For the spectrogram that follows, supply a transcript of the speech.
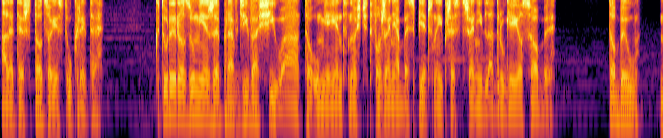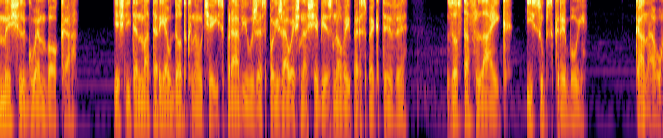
ale też to, co jest ukryte, który rozumie, że prawdziwa siła to umiejętność tworzenia bezpiecznej przestrzeni dla drugiej osoby. To był myśl głęboka. Jeśli ten materiał dotknął Cię i sprawił, że spojrzałeś na siebie z nowej perspektywy, zostaw like i subskrybuj kanał,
